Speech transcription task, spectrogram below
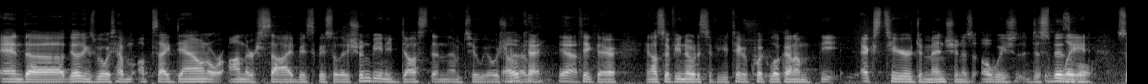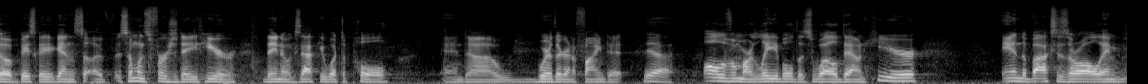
And uh, the other thing is we always have them upside down or on their side, basically, so there shouldn't be any dust in them too. We always try Okay, to yeah. take there. And also, if you notice, if you take a quick look at them, the exterior dimension is always displayed. Visible. So basically, again, so someone's first day here, they know exactly what to pull and uh, where they're going to find it. yeah. All of them are labeled as well down here, and the boxes are all in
